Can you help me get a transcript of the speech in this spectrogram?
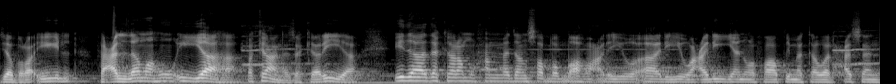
جبرائيل فعلمه إياها. فكان زكريا إذا ذكر محمدا صلى الله عليه وآله وعليا وفاطمة والحسن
